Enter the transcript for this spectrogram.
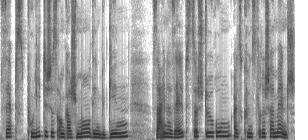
Sepps politisches Engagement den Beginn seiner Selbstzerstörung als künstlerischer Mensch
